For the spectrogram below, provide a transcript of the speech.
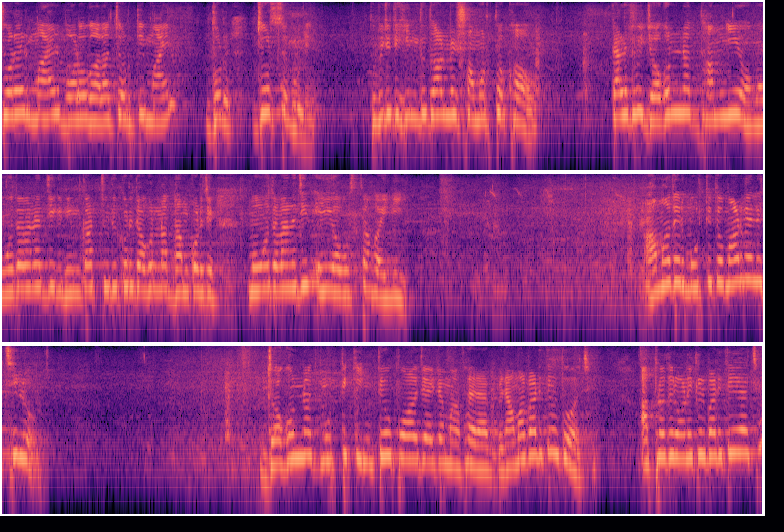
চোরের মায়ের বড় গলা চোর কি মায়ের জোর- জোরসে বলে। তুমি যদি হিন্দু ধর্মের সমর্থক হও তাহলে তুমি জগন্নাথ ধাম নিয়েও মমতা ব্যানার্জি নিমকাঠ চুরি করে জগন্নাথ ধাম করেছে, মমতা ব্যানার্জির এই অবস্থা হয়নি। আমাদের মূর্তি তো মার্বেলে ছিল। জগন্নাথ মূর্তি কিনতেও পাওয়া যায়, এটা মাথায় রাখবেন। আমার বাড়িতেও তো আছে। আপনাদের অনেকের বাড়িতেই আছে?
